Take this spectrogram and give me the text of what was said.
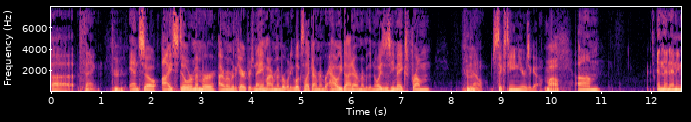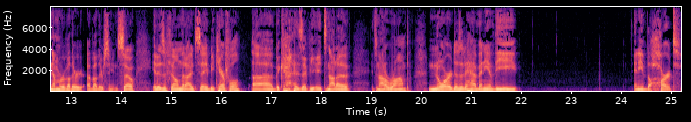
uh, thing. And so I still remember, I remember the character's name. I remember what he looks like. I remember how he died. I remember the noises he makes from, you know, 16 years ago Wow. Um, and then any number of other of other scenes. So it is a film that I'd say be careful uh, because if you, it's not a it's not a romp, nor does it have any of the any of the heart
